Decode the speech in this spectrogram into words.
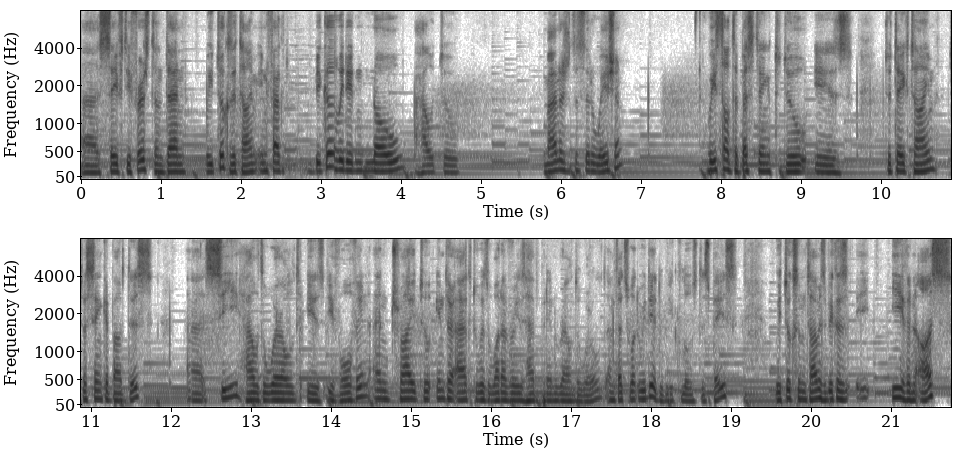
uh, safety first, and then we took the time. In fact, because we didn't know how to manage the situation, we thought the best thing to do is to take time to think about this uh, see how the world is evolving and try to interact with whatever is happening around the world. And that's what we did. We closed the space. We took some time because even us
